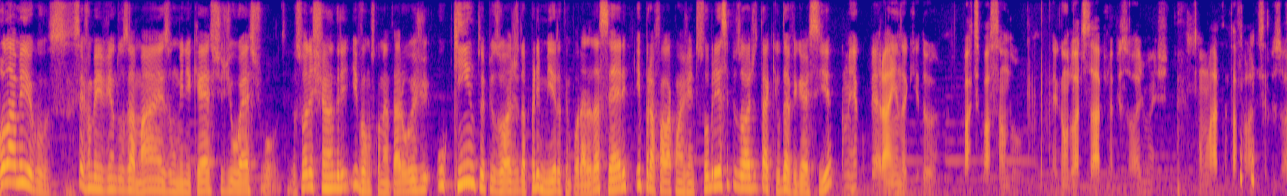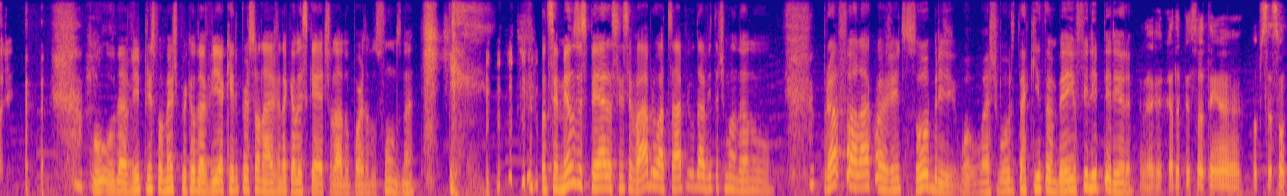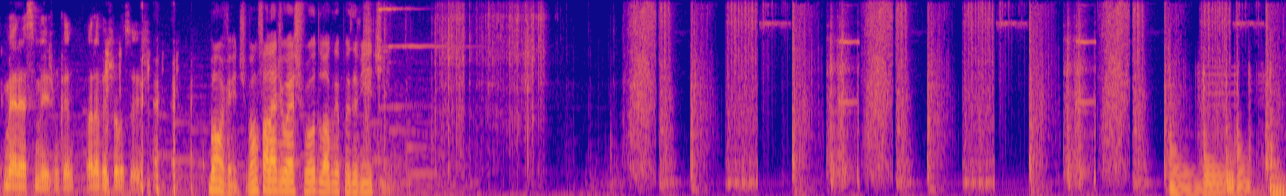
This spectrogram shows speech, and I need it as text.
Olá, amigos! Sejam bem-vindos a mais um minicast de Westworld. Eu sou Alexandre e vamos comentar hoje o quinto episódio da primeira temporada da série. E para falar com a gente sobre esse episódio, tá aqui o Davi Garcia. Pra me recuperar ainda aqui da participação do negão do WhatsApp no episódio, mas vamos lá tentar falar desse episódio aí. O, o Davi, principalmente porque o Davi é aquele personagem daquela sketch lá do Porta dos Fundos, né? Quando você menos espera, assim, você vai abrir o WhatsApp e o Davi tá te mandando. Pra falar com a gente sobre o Westworld, tá aqui também o Felipe Pereira. É, cada pessoa tem a obsessão que merece mesmo, cara. Parabéns pra vocês. Bom, gente, vamos falar de Westworld logo depois da vinhetinha.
